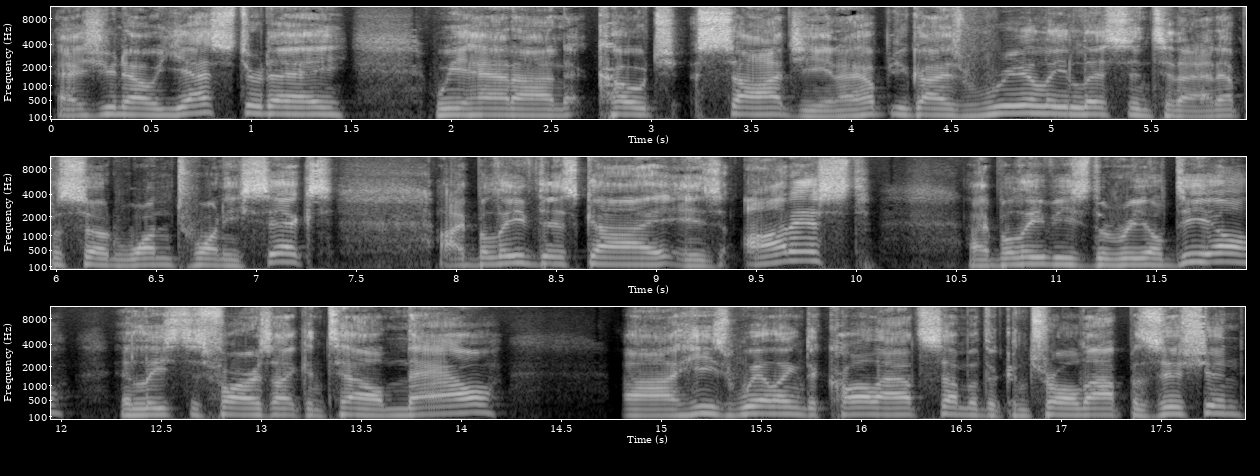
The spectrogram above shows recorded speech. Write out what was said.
As you know, yesterday we had on Coach Saji, and I hope you guys really listened to that episode 126. I believe this guy is honest. I believe he's the real deal, at least as far as I can tell now. Uh, he's willing to call out some of the controlled opposition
